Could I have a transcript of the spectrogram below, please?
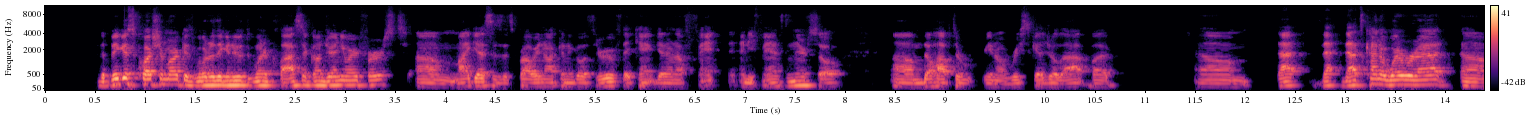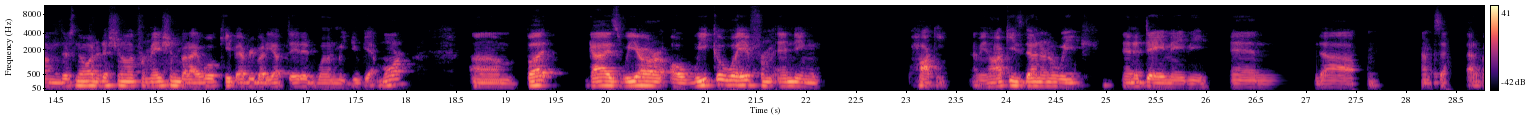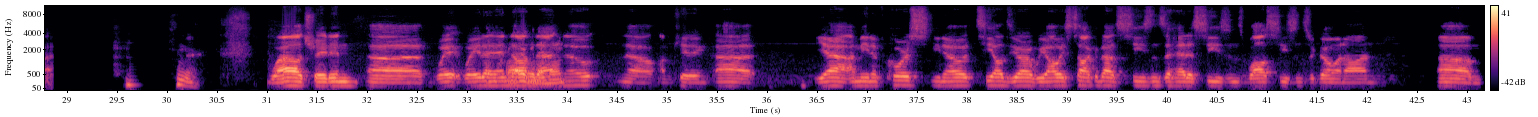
the biggest question mark is what are they going to do with the Winter Classic on January 1st? Um, my guess is it's probably not going to go through if they can't get enough fan, any fans in there. So um, they'll have to you know reschedule that. But um, that that that's kind of where we're at. Um, there's no additional information, but I will keep everybody updated when we do get more. Um, but guys, we are a week away from ending hockey. I mean, hockey's done in a week, in a day maybe, and uh, I'm sad about it. Wow, Tradon. Uh, way way to Don't end on that that note. No, I'm kidding. Uh, yeah, I mean, of course, you know, at TLDR, we always talk about seasons ahead of seasons while seasons are going on. Um,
